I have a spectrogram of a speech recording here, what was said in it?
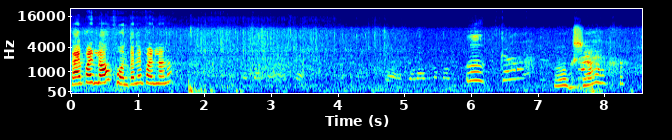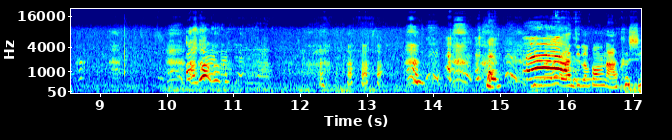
काय पडलं? फोन तर नाही पडला ना? आजीला पाहून आखुशी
